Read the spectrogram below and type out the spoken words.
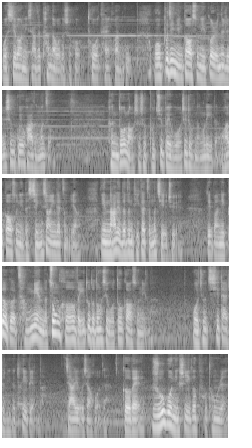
我希望你下次看到我的时候脱胎换骨。我不仅仅告诉你个人的人生规划怎么走，很多老师是不具备我这种能力的。我还告诉你的形象应该怎么样，你哪里的问题该怎么解决，对吧？你各个层面的综合维度的东西我都告诉你了，我就期待着你的蜕变吧。加油，小伙子！各位，如果你是一个普通人，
